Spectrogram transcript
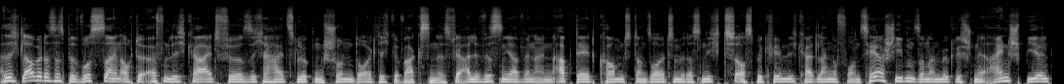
Also ich glaube, dass das Bewusstsein auch der Öffentlichkeit für Sicherheitslücken schon deutlich gewachsen ist. Wir alle wissen ja, wenn ein Update kommt, dann sollten wir das nicht aus Bequemlichkeit lange vor uns herschieben, sondern möglichst schnell einspielen.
